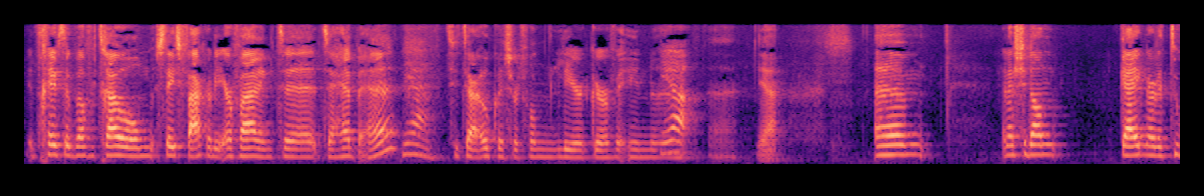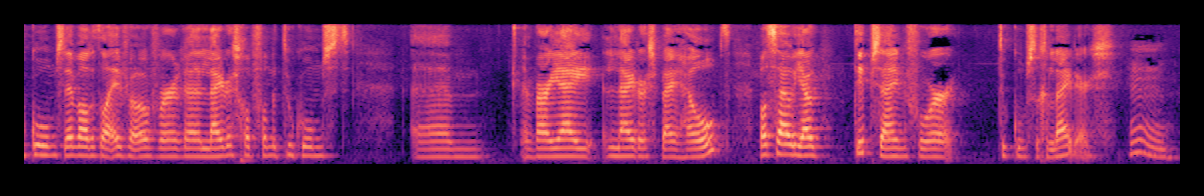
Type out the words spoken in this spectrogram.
het geeft ook wel vertrouwen om steeds vaker die ervaring te, te hebben. Hè? Ja. Het zit daar ook een soort van leercurve in. ja. Ehm, en als je dan kijkt naar de toekomst, hè, we hadden het al even over eh, leiderschap van de toekomst. ehm, en waar jij leiders bij helpt. Wat zou jouw tip zijn voor toekomstige leiders? Hmm.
